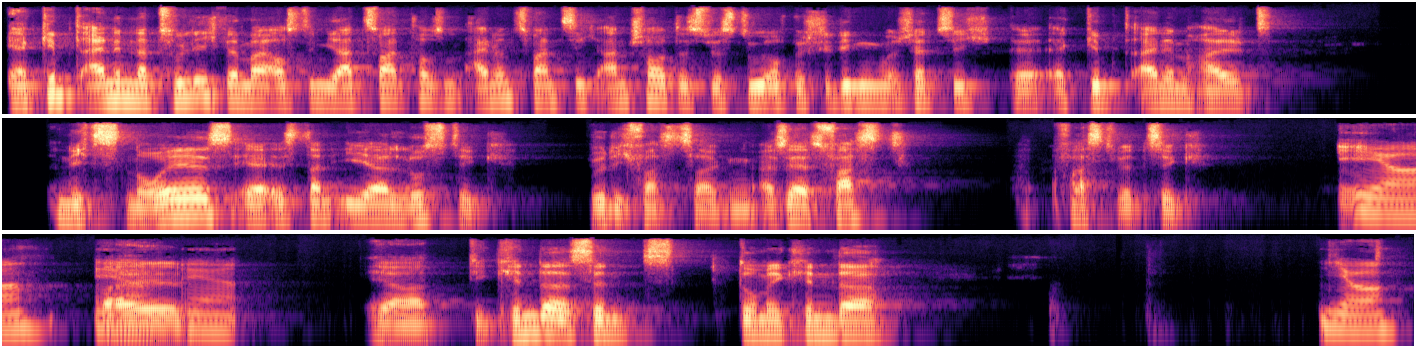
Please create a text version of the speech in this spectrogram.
er gibt einem natürlich, wenn man aus dem Jahr 2021 anschaut, das wirst du auch bestätigen, schätze ich, äh, er gibt einem halt nichts Neues. Er ist dann eher lustig, würde ich fast sagen. Also er ist fast, fast witzig. Ja, weil ja, ja. ja die Kinder sind dumme Kinder. Ja.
